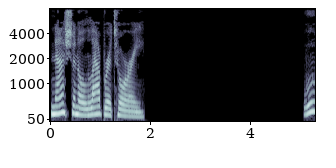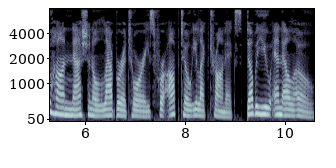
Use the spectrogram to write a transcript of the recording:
National Laboratory. Wuhan National Laboratories for Optoelectronics WNLO,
